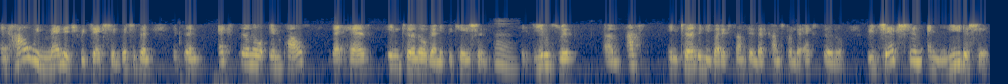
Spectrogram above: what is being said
and how we manage rejection, which is an, it's an external impulse that has internal ramifications. Mm. It deals with um, us internally, but it's something that comes from the external. Rejection and leadership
